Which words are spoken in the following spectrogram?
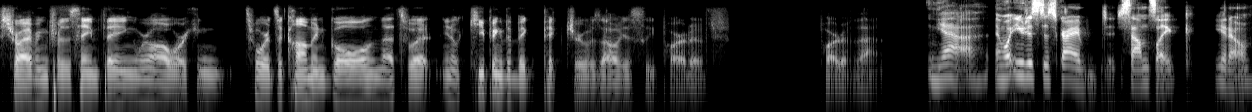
striving for the same thing. We're all working towards a common goal, and that's what, you know, keeping the big picture was obviously part of part of that. Yeah. And what you just described sounds like, you know,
